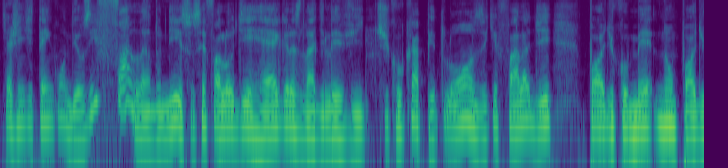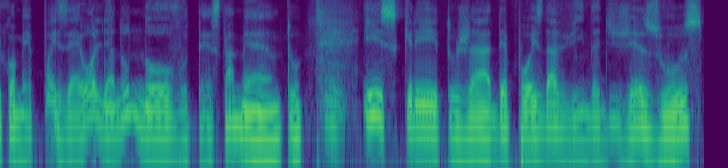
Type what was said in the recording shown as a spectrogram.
que a gente tem com Deus. E falando nisso, você falou de regras lá de Levítico, capítulo 11, que fala de pode comer, não pode comer. Pois é, olhando o Novo Testamento, Hum. escrito já depois da vinda de Jesus,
